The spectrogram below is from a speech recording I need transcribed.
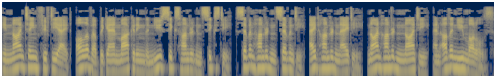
In 1958, Oliver began marketing the new 660, 770, 880, 990, and other new models.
